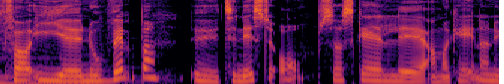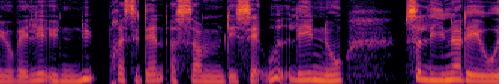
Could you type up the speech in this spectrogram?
For i øh, november øh, til næste år, så skal øh, amerikanerne jo vælge en ny præsident, og som det ser ud lige nu, så ligner det jo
